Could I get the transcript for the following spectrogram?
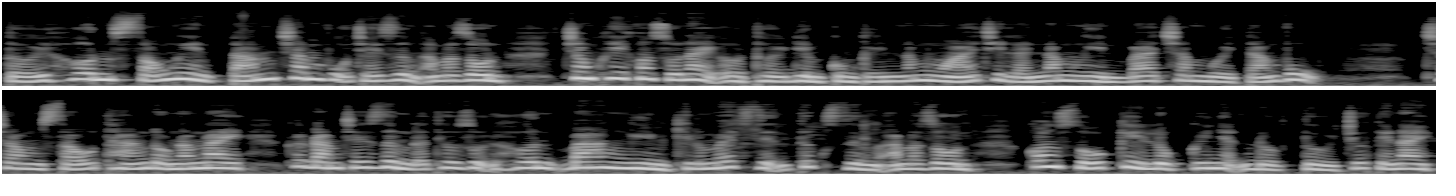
tới hơn 6.800 vụ cháy rừng Amazon, trong khi con số này ở thời điểm cùng kỳ năm ngoái chỉ là 5.318 vụ. Trong 6 tháng đầu năm nay, các đám cháy rừng đã thiêu dụi hơn 3.000 km diện tích rừng Amazon, con số kỷ lục ghi nhận được từ trước tới nay.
